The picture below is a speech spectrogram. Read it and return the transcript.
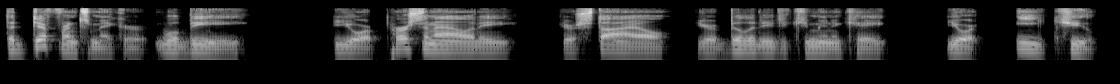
The difference maker will be your personality, your style, your ability to communicate, your EQ,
